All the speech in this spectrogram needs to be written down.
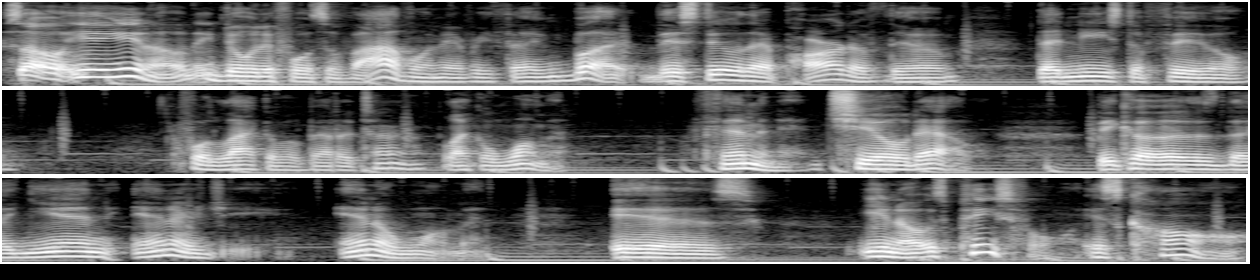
So, yeah, you know, they're doing it for survival and everything, but there's still that part of them that needs to feel, for lack of a better term, like a woman, feminine, chilled out because the yin energy in a woman is, you know, it's peaceful, it's calm.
